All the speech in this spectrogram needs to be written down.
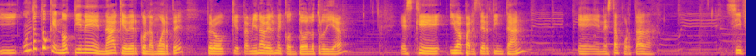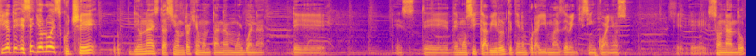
Y un dato que no tiene nada que ver con la muerte, pero que también Abel me contó el otro día, es que iba a aparecer Tintán en esta portada. Sí, fíjate, ese yo lo escuché de una estación regiomontana muy buena de, este, de música Beatle que tienen por ahí más de 25 años eh, sonando.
